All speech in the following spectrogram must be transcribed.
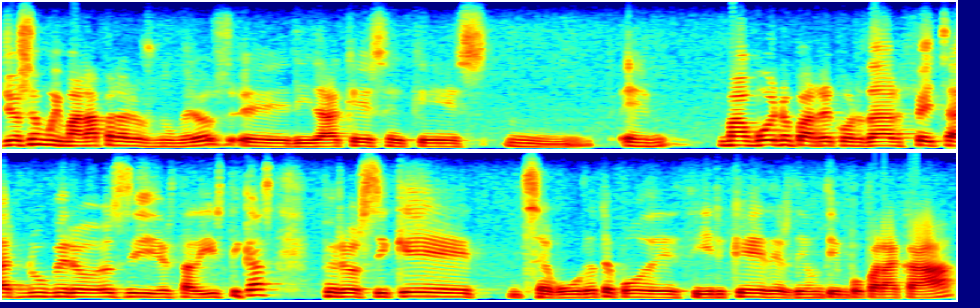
Yo soy muy mala para los números, eh, dirá que es el que es mm, más bueno para recordar fechas, números y estadísticas, pero sí que seguro te puedo decir que desde un tiempo para acá,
